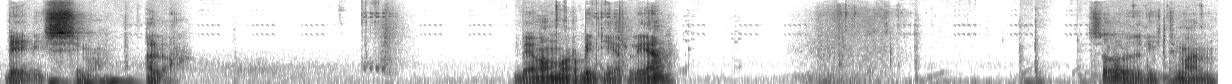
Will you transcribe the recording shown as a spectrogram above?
Benissimo. Allora. Dobbiamo ammorbidirli, eh. Solo il Litman.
